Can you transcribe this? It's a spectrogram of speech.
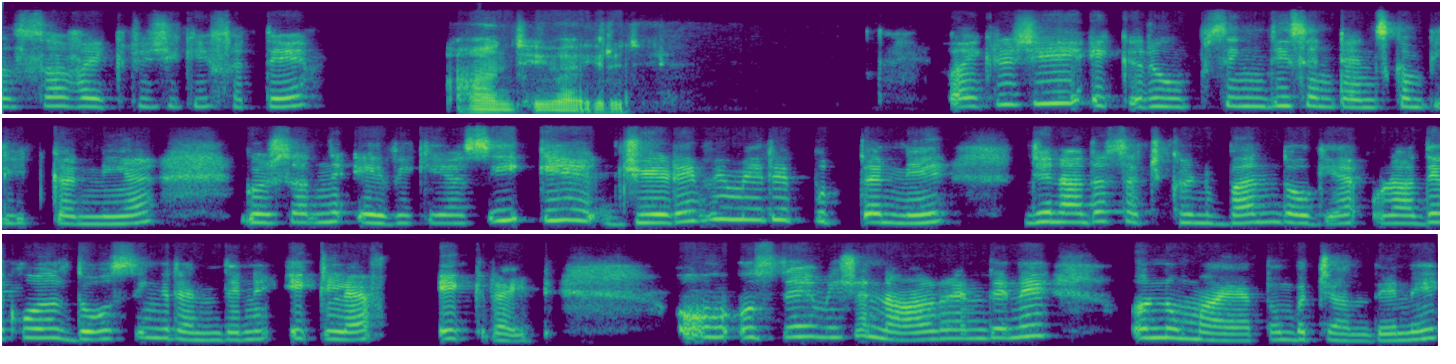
ਖਾਲਸਾ ਵਾਹਿਗੁਰੂ ਜੀ ਕੀ ਫਤਿਹ ਹਾਂਜੀ ਵਾਹਿਗੁਰੂ ਜੀ। ਵਾਹਿਗੁਰੂ ਜੀ ਇੱਕ ਰੂਪ ਸਿੰਘ ਦੀ ਸੈਂਟੈਂਸ ਕੰਪਲੀਟ ਕਰਨੀ ਹੈ। ਗੁਰੂ ਸਾਹਿਬ ਨੇ ਇਹ ਵੀ ਕਿਹਾ ਸੀ ਕਿ ਜਿਹੜੇ ਵੀ ਮੇਰੇ ਪੁੱਤਰ ਨੇ ਜਿਨਾਂ ਦਾ ਸੱਚਖੰਡ ਬੰਦ ਹੋ ਗਿਆ ਉਹਨਾਂ ਦੇ ਕੋਲ ਦੋ ਸਿੰਘ ਰਹਿੰਦੇ ਨੇ ਇੱਕ ਲੈਫਟ ਇੱਕ ਰਾਈਟ ਉਹ ਉਸਦੇ ਹਮੇਸ਼ਾ ਨਾਲ ਰਹਿੰਦੇ ਨੇ ਉਹਨੂੰ ਮਾਇਆ ਤੋਂ ਬਚਾਉਂਦੇ ਨੇ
